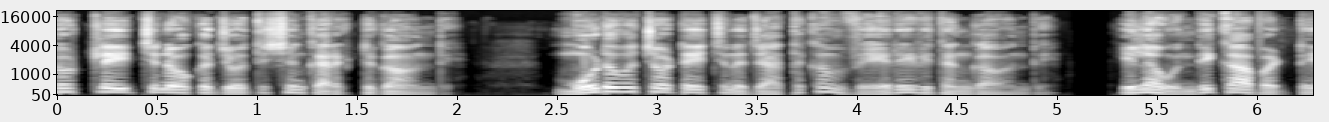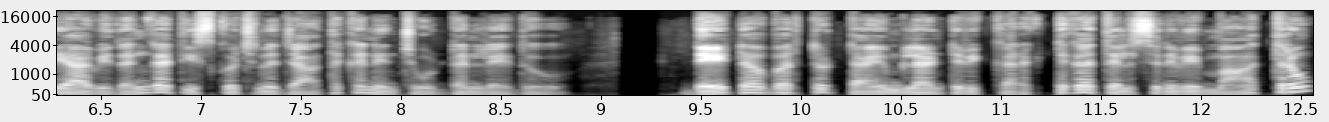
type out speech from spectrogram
చోట్ల ఇచ్చిన ఒక జ్యోతిష్యం కరెక్టుగా ఉంది. మూడవ చోట ఇచ్చిన జాతకం వేరే విధంగా ఉంది. ఇలా ఉంది కాబట్టే ఆ విధంగా తీసుకొచ్చిన జాతకం నేను చూడ్డం లేదు. డేట్ ఆఫ్ బర్త్ టైం లాంటివి కరెక్ట్గా తెలిసినవి మాత్రం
